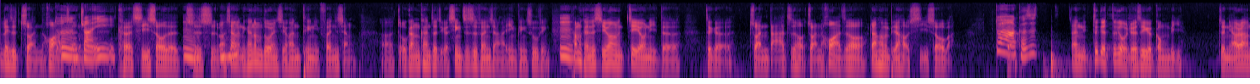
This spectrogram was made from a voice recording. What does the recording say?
类似转化成转译可吸收的知识嘛？像你看那么多人喜欢听你分享，呃，我刚刚看这几个性知识分享啊、影评、书评，嗯，他们可能是希望借由你的这个转达之后、转化之后，让他们比较好吸收吧？对啊，可是，但你这个这个我觉得是一个功力，就你要让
